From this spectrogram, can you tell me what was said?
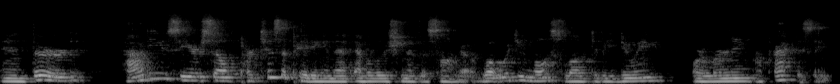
And third, how do you see yourself participating in that evolution of the Sangha? What would you most love to be doing or learning or practicing?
